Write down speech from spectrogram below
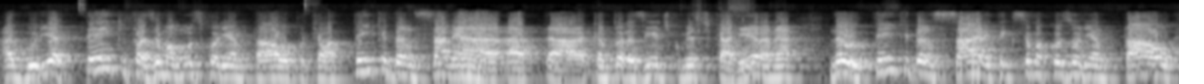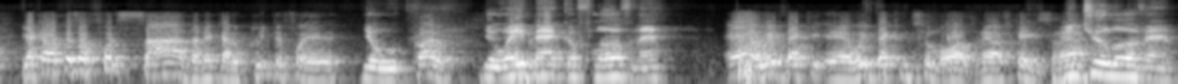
a guria tem que fazer uma música oriental, porque ela tem que dançar, né? A, a, a cantorazinha de começo de carreira, né? Não, tem que dançar e tem que ser uma coisa oriental. E aquela coisa forçada, né, cara? O clipe foi. The, claro. The Way Back of Love, né? É, Way Back, é, Way Back into Love, né? Acho que é isso, né? Into Love, é.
